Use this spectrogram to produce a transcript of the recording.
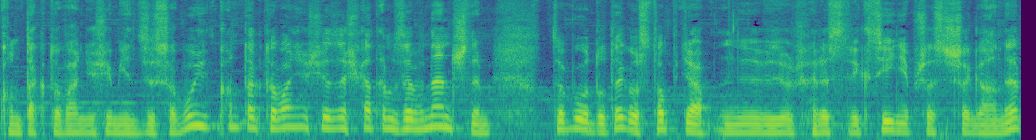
kontaktowania się między sobą i kontaktowania się ze światem zewnętrznym. To było do tego stopnia y, restrykcyjnie przestrzegane,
